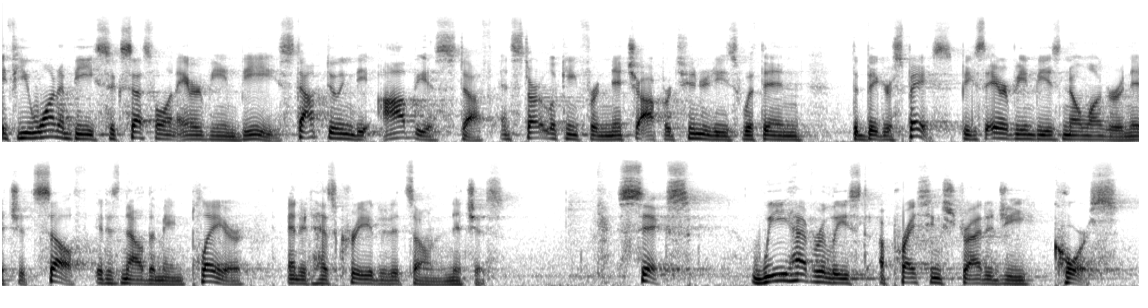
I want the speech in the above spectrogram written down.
if you want to be successful in Airbnb, stop doing the obvious stuff and start looking for niche opportunities within the bigger space because Airbnb is no longer a niche itself. It is now the main player and it has created its own niches. Six, we have released a pricing strategy course.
